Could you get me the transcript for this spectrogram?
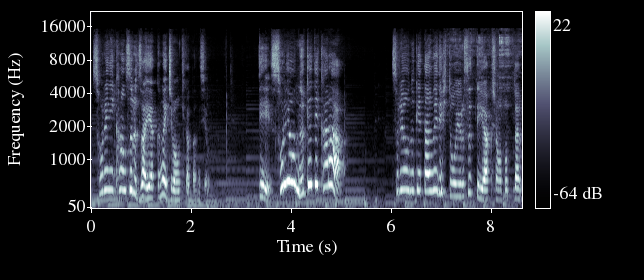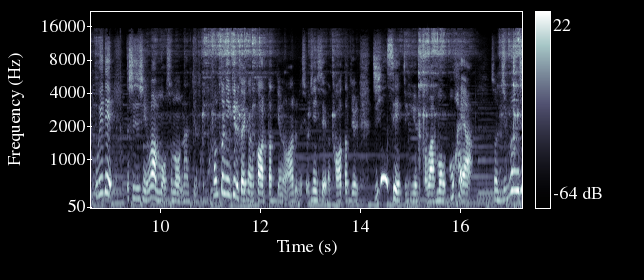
それに関する罪悪感が一番大きかったんですよ。で、それを抜けてから、それを抜けた上で人を許すっていうアクションを取った上で、私自身はもうその、なんていうのかな、本当に生きる体感が変わったっていうのはあるんですよ。人生が変わったというより、人生というよりかは、もう、もはや、その自分自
